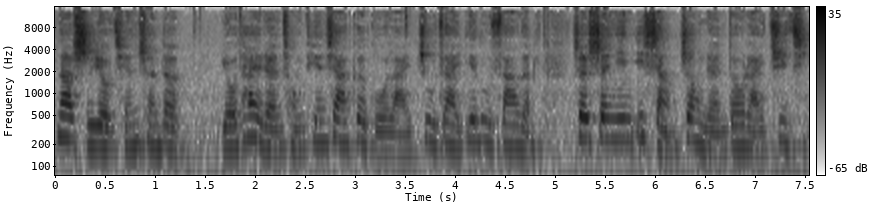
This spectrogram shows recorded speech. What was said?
那时有虔诚的犹太人从天下各国来住在耶路撒冷。这声音一响，众人都来聚集。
